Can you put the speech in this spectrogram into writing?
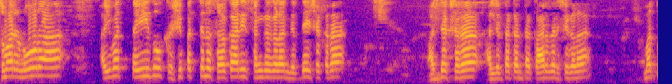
ಸುಮಾರು ನೂರ ಐವತ್ತೈದು ಕೃಷಿ ಪತ್ತಿನ ಸಹಕಾರಿ ಸಂಘಗಳ ನಿರ್ದೇಶಕರ, ಅಧ್ಯಕ್ಷರ, ಅಲ್ಲಿರ್ತಕ್ಕಂಥ ಕಾರ್ಯದರ್ಶಿಗಳ ಮತ್ತು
